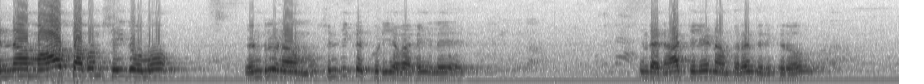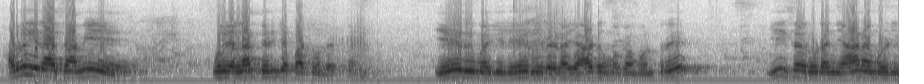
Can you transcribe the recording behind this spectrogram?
என்னமா தவம் செய்தோமோ என்று நாம் சிந்திக்கக்கூடிய வகையிலே இந்த நாட்டிலே நாம் பிறந்திருக்கிறோம். அருணகிரிநாசாமி உங்களுக்கு எல்லாம் தெரிஞ்ச பாட்டு ஒன்று இருக்காங்க ஏறுமயில் ஏறி விளையாடு முகம் ஒன்று ஈசருடன் ஞான மொழி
